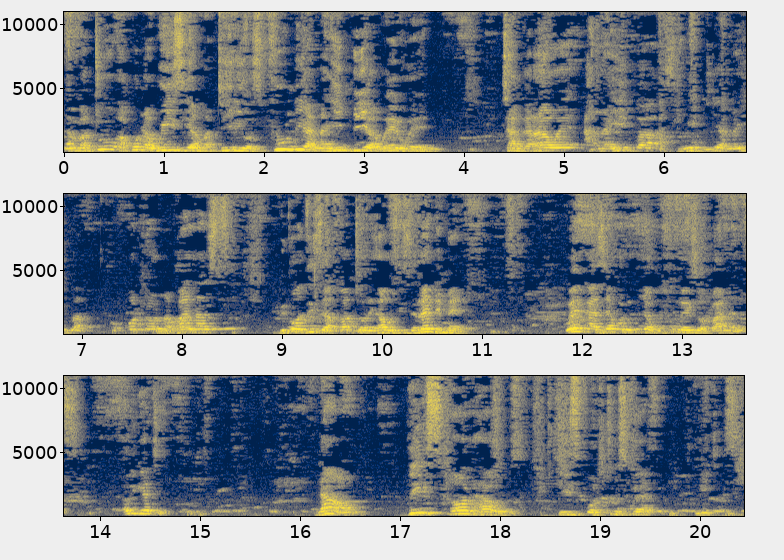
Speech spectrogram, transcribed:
Number two, hakuna wizi ya materials. Fundi anaibia wewe, changarawe anaiba, simiti anaiba, kokoto na ballast because this is a factory house, it's ready made. Wewe kazi yako ni kuja kufunga hizo panels. Are you getting? Now, this whole house is 42 square meters.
